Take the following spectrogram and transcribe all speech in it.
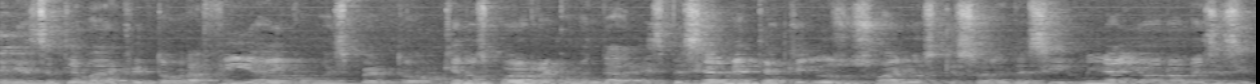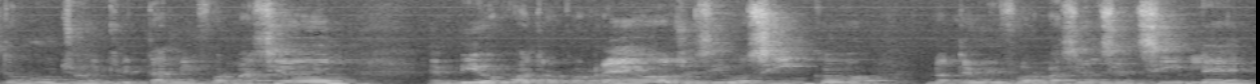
en este tema de criptografía y como experto, ¿qué nos puedes recomendar especialmente a aquellos usuarios que suelen decir, mira, yo no necesito mucho encriptar mi información, envío cuatro correos, recibo cinco, no tengo información sensible,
